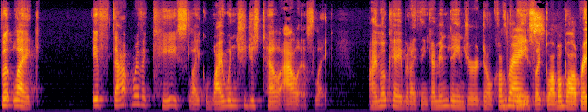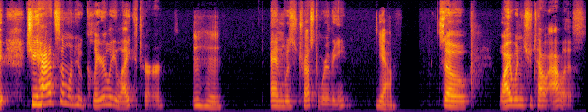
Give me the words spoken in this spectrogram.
But like if that were the case, like why wouldn't she just tell Alice like I'm okay, but I think I'm in danger. Don't call the police. Like blah blah blah. Right? She had someone who clearly liked her Mm-hmm. and was trustworthy. Yeah, So why wouldn't you tell Alice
